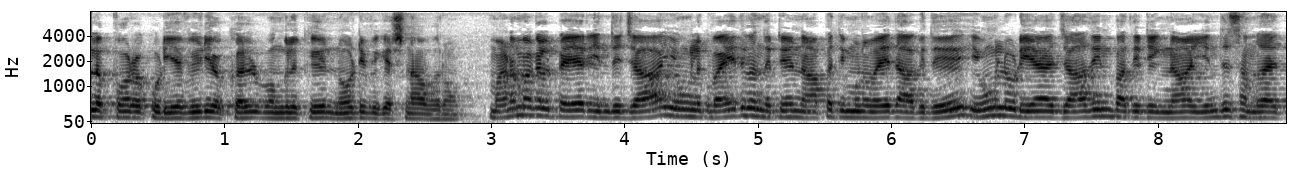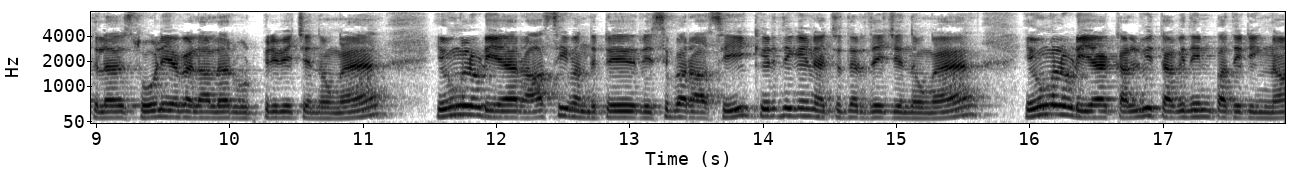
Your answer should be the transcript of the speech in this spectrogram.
சேனலில் போடக்கூடிய வீடியோக்கள் உங்களுக்கு நோட்டிஃபிகேஷனாக வரும். மணமகள் பெயர் இந்துஜா. இவங்களுக்கு வயது வந்துட்டு நாற்பத்தி மூணு வயது ஆகுது. இவங்களுடைய ஜாதின்னு பார்த்துட்டிங்கன்னா இந்து சமுதாயத்தில் சோழிய வேளாளர் உட்பிரிவை சேர்ந்தவங்க. இவங்களுடைய ராசி வந்துட்டு ரிஷப ராசி கிருத்திகை நட்சத்திரத்தை சேர்ந்தவங்க. இவங்களுடைய கல்வி தகுதின்னு பார்த்துட்டிங்கன்னா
